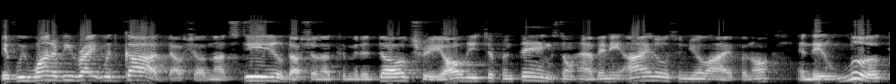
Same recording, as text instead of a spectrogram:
if we want to be right with God. Thou shalt not steal, thou shalt not commit adultery, all these different things, don't have any idols in your life and all. And they look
